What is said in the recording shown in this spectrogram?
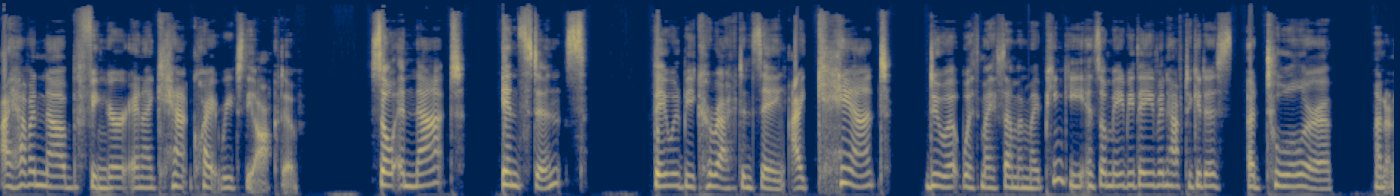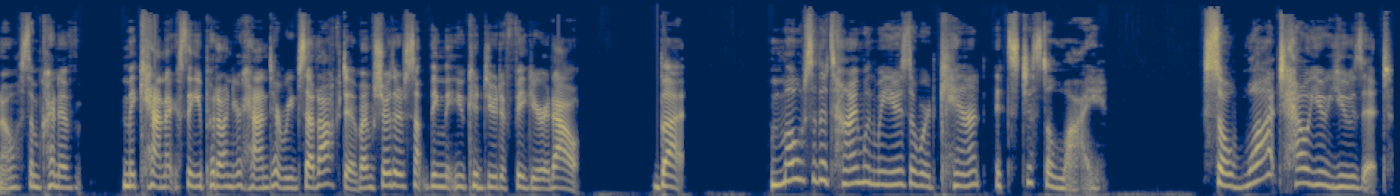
I have a nub finger and I can't quite reach the octave. So in that instance, they would be correct in saying, I can't do it with my thumb and my pinky. And so maybe they even have to get a, a tool or a, I don't know, some kind of mechanics that you put on your hand to reach that octave. I'm sure there's something that you could do to figure it out. But most of the time when we use the word can't, it's just a lie. So watch how you use it.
